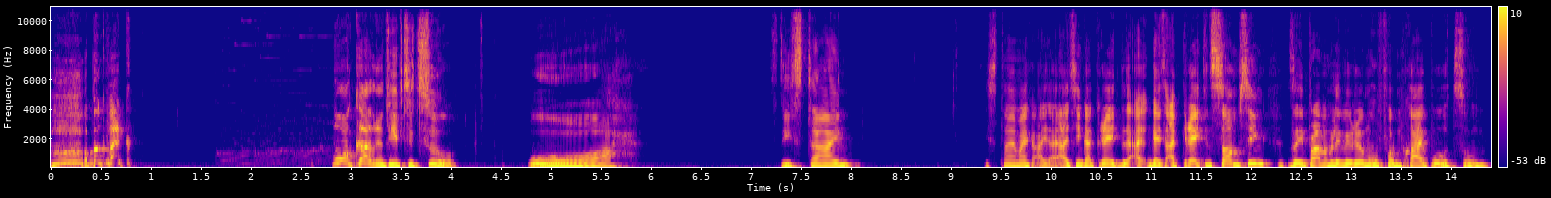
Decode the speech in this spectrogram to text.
Oh, backpack! 452! Whoa. This time... This time I, I, I think I created... I, guys, I created something they probably will remove from Hypeloot soon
